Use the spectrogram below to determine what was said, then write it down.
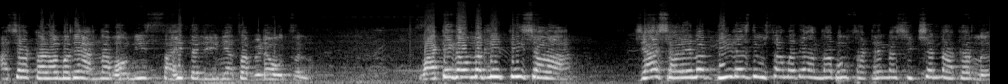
अशा काळामध्ये अण्णाभाऊंनी साहित्य लिहिण्याचा विडा उचलला. वाटेगाव मधली ती शाळा ज्या शाळेनं दीडच दिवसामध्ये अण्णाभाऊ साठ्यांना शिक्षण नाकारलं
